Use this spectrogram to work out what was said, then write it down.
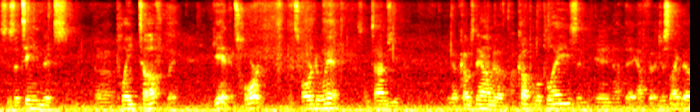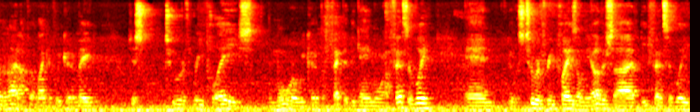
this is a team that's uh, played tough, but again, it's hard. It's hard to win. Sometimes you you know, it comes down to a couple of plays, and, and I think I felt just like the other night. I felt like if we could have made just two or three plays the more, we could have affected the game more offensively. And it was two or three plays on the other side defensively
